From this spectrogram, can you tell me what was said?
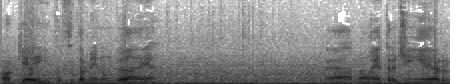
Ok, então você também não ganha. Né? Não entra dinheiro.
